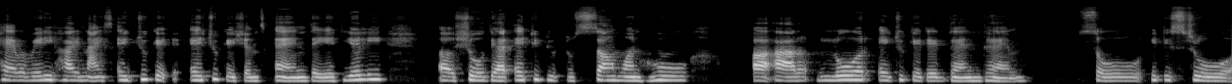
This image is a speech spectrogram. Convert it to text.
have a very high nice educa- educations and they really uh, show their attitude to someone who uh, are lower educated than them so it is true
